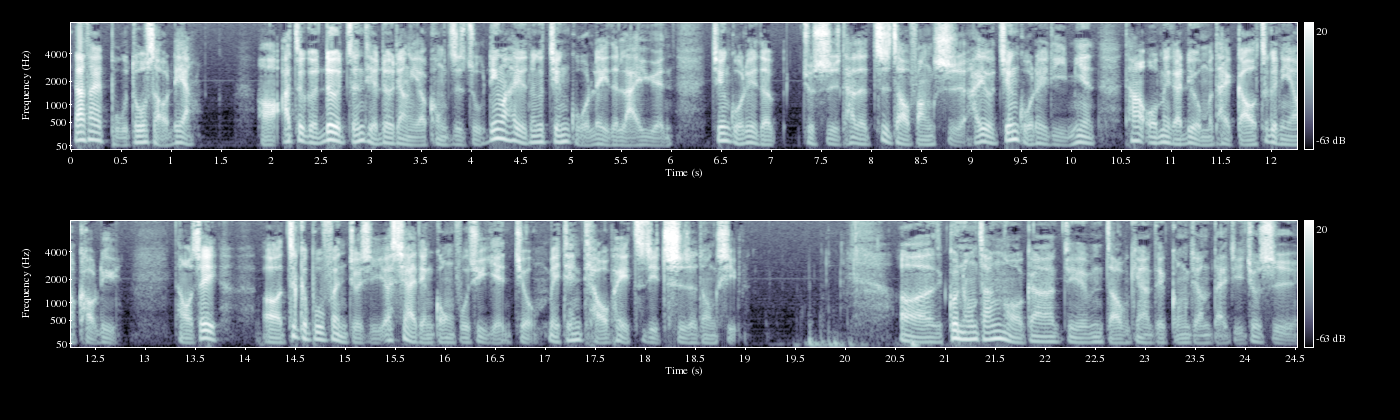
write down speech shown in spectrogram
那它要补多少量？好啊，这个热整体的热量也要控制住。另外还有那个坚果类的来源，坚果类的就是它的制造方式，还有坚果类里面它欧米伽六有没有太高，这个你要考虑。好，所以呃这个部分就是要下一点功夫去研究，每天调配自己吃的东西。呃，共同章我刚刚这们早跟的工匠代志，就是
